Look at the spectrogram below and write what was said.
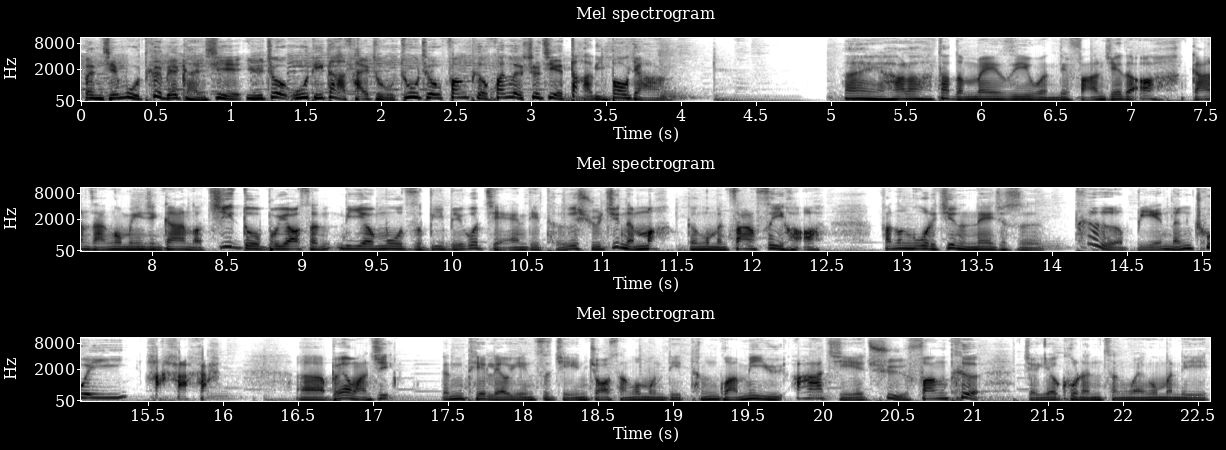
本节目特别感谢宇宙无敌大财主株洲方特欢乐世界大力包养。哎，好了，到了每日一问的环节了啊！刚才我们已经讲了，技多不压身，你有么子比别个强的特殊技能嘛？跟我们展示一下啊！反正我的技能呢，就是特别能吹，哈哈哈！呃，不要忘记跟帖留言之前加上我们的通关密语“阿杰去方特”，就有可能成为我们的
